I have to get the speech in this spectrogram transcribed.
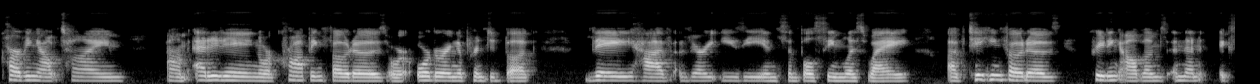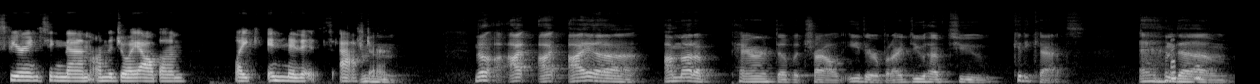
carving out time um, editing or cropping photos or ordering a printed book they have a very easy and simple seamless way of taking photos creating albums and then experiencing them on the Joy album like in minutes after. Mm-hmm. No, I I I uh I'm not a parent of a child either, but I do have two kitty cats. And um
